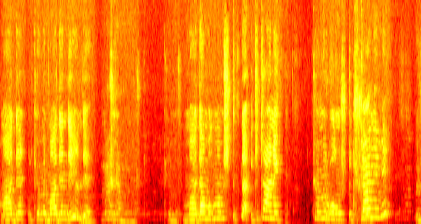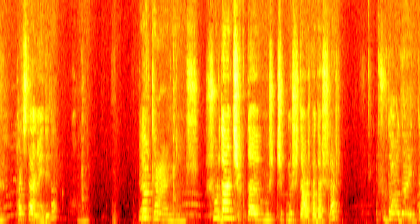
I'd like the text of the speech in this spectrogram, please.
Maden kömür madeni değildi. Madem bulmuştuk. Kömür. Maden bulmamıştık da iki tane kömür bulmuştuk. Şu Bir tane mi? kaç taneydi lan? Dört taneymiş. Şuradan çıkmış çıkmıştı arkadaşlar. Şu dağdaydı.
